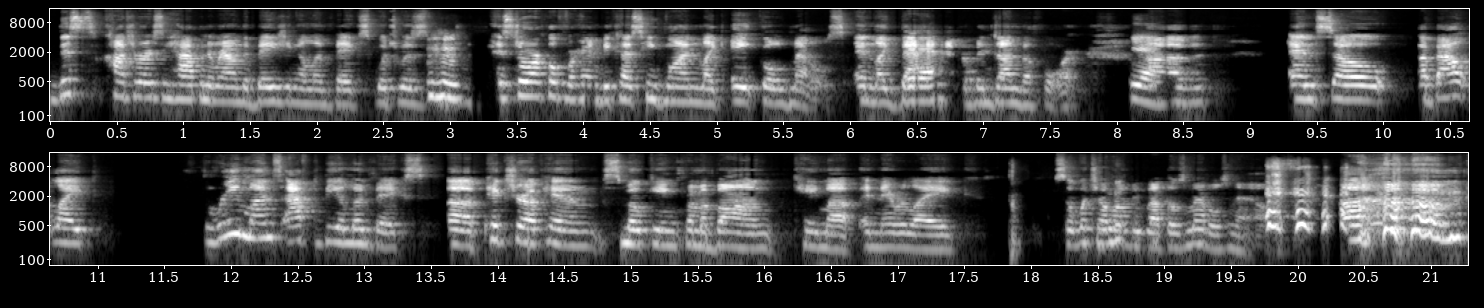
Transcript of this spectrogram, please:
this controversy happened around the Beijing Olympics, which was mm-hmm. historical for him because he won like eight gold medals and like that yeah. had never been done before. Yeah. Um, and so about like three months after the Olympics, a picture of him smoking from a bong came up and they were like, so what y'all gonna do about those medals now? um,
